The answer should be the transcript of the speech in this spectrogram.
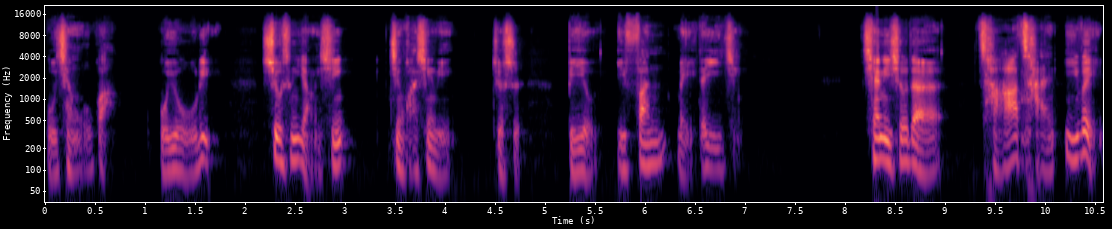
无牵无挂，无忧无虑，修身养心，净化心灵，就是别有一番美的意境。千里修的茶禅意味，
